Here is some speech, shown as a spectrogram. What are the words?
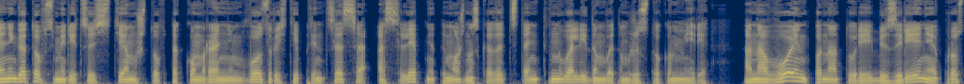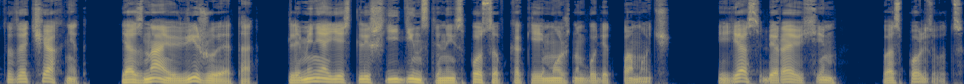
Я не готов смириться с тем, что в таком раннем возрасте принцесса ослепнет и, можно сказать, станет инвалидом в этом жестоком мире. Она воин по натуре и без зрения просто зачахнет. Я знаю, вижу это. Для меня есть лишь единственный способ, как ей можно будет помочь. И я собираюсь им воспользоваться.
